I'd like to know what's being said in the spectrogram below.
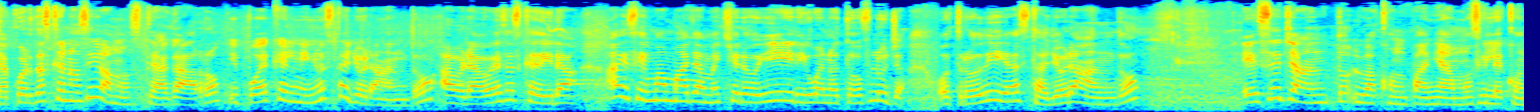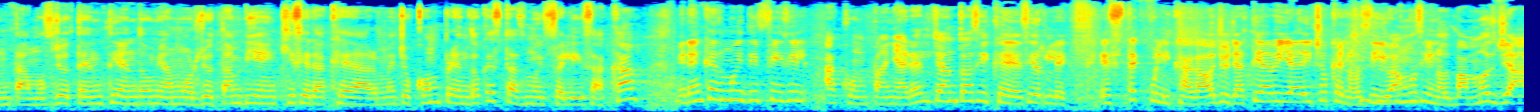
¿te acuerdas que nos íbamos? Te agarro y puede que el niño esté llorando. Habrá veces que dirá, ay, sí, mamá, ya me quiero ir y bueno, todo fluya. Otro día está llorando ese llanto lo acompañamos y le contamos, yo te entiendo mi amor, yo también quisiera quedarme, yo comprendo que estás muy feliz acá. Miren que es muy difícil acompañar el llanto así que decirle, este culicagado, yo ya te había dicho que nos íbamos y nos vamos ya,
